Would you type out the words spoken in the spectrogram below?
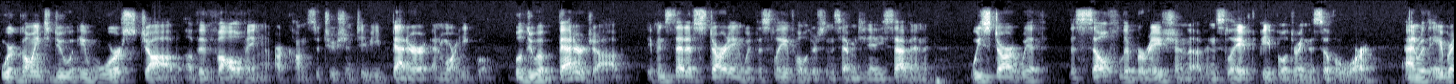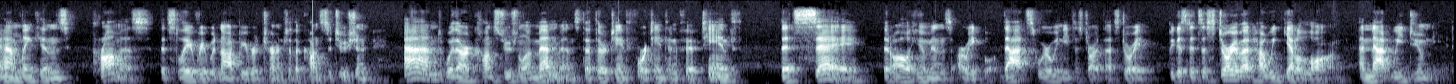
we're going to do a worse job of evolving our Constitution to be better and more equal. We'll do a better job if instead of starting with the slaveholders in 1787, we start with the self liberation of enslaved people during the Civil War and with Abraham Lincoln's promise that slavery would not be returned to the Constitution, and with our constitutional amendments, the 13th, 14th, and 15th, that say that all humans are equal. That's where we need to start that story because it's a story about how we get along, and that we do need.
